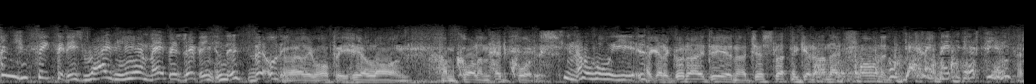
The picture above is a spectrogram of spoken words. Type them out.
when you think that he's right here, maybe living in this building, Well, he won't be here long. I'm calling headquarters. do you know who he is? I got a good idea. Now, just let me get on that phone and... Oh, Danny, maybe that's him. Now,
